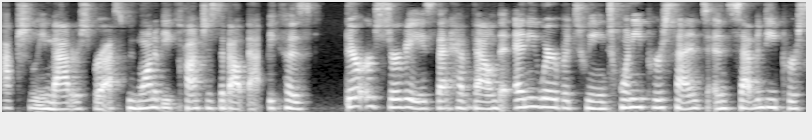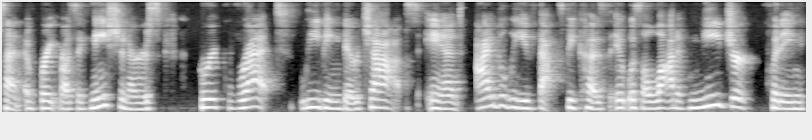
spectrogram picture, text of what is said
actually matters for us. We want to be conscious about that because there are surveys that have found that anywhere between 20% and 70% of great resignationers regret leaving their jobs. And I believe that's because it was a lot of knee jerk quitting,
